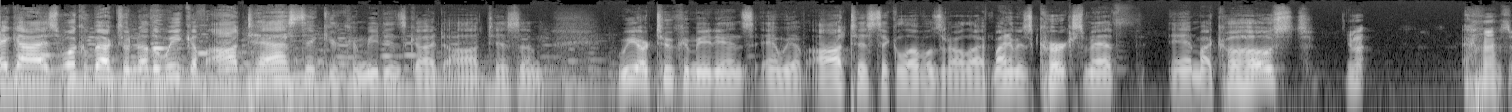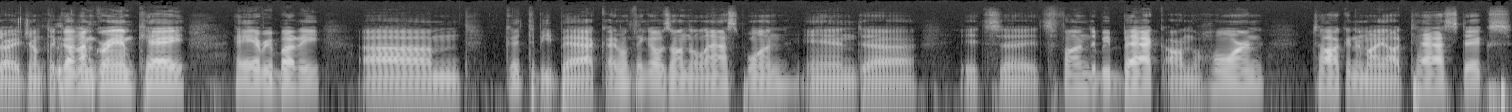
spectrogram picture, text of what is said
Hey guys, welcome back to another week of Autastic, your comedian's guide to autism. We are two comedians and we have autistic loved ones in our life. My name is Kirk Smith and my co-host. You know, I'm sorry, I jumped the gun. I'm Graham K. Hey, everybody. Um, good to be back. I don't think I was on the last one, and uh, it's uh, it's fun to be back on the horn, talking to my autistics,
